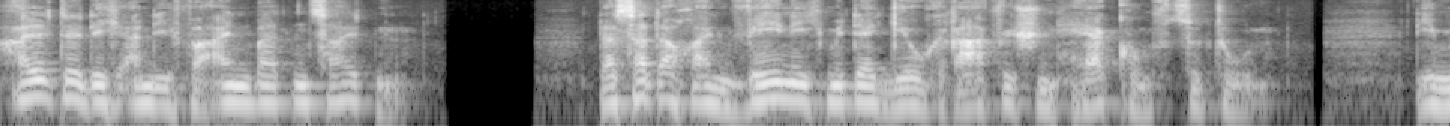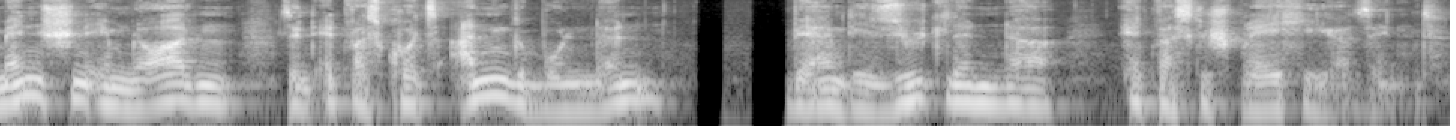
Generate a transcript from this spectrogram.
Halte dich an die vereinbarten Zeiten. Das hat auch ein wenig mit der geografischen Herkunft zu tun. Die Menschen im Norden sind etwas kurz angebunden, während die Südländer etwas gesprächiger sind.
